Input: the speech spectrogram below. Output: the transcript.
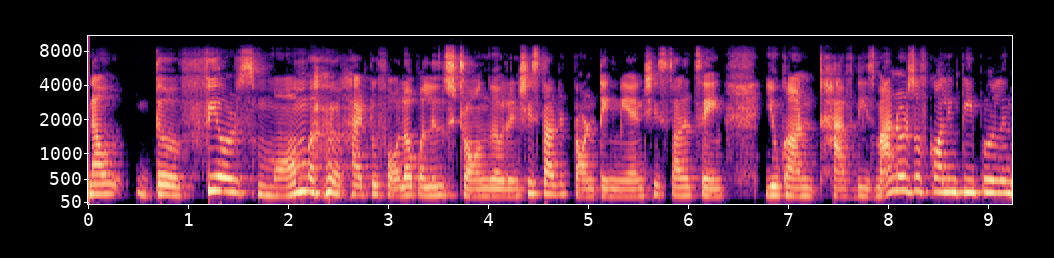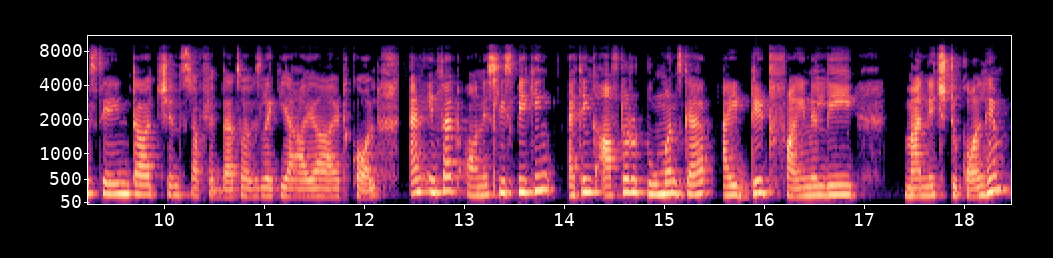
now, the fierce mom had to follow up a little stronger and she started taunting me and she started saying, You can't have these manners of calling people and stay in touch and stuff like that. So I was like, Yeah, yeah, I'd call. And in fact, honestly speaking, I think after a two months gap, I did finally manage to call him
